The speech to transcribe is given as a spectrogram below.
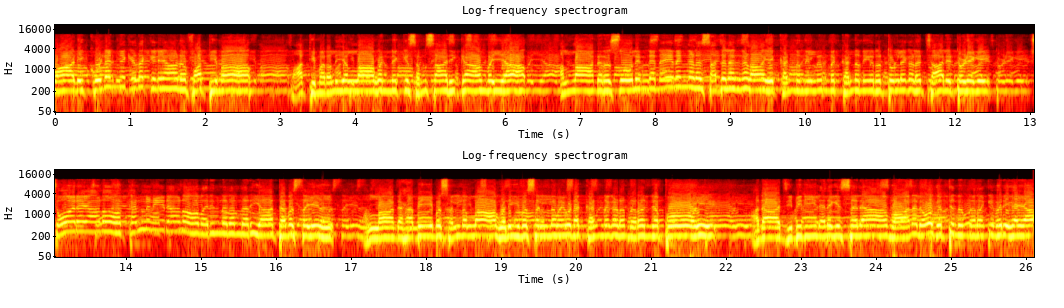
വാടി കുഴഞ്ഞു കിടക്കുകയാണ് ഫാത്തിമ. ഫാത്തിമ റളിയല്ലാഹുവിനക്ക് സംസാരിക്കാൻ വയ്യ. അള്ളാന്റെ റസൂലിന്റെ നയനങ്ങൾ സജലങ്ങളായി കണ്ണുനിൽ നിന്ന് കണ്ണുനീറത്തുള്ളികൾ ചാലിട്ടൊഴുകി. ചോരയാണോ കണ്ണുനീരാണോ വരുന്നതെന്നറിയാത്ത അവസ്ഥയിൽ അള്ളാന്റെ ഹബീബ് സല്ലല്ലാഹു അലൈഹി വസല്ലമയുടെ കണ്ണുകൾ നിറഞ്ഞപ്പോൾ അതാ ജിബിരിൽ അലഹിസലാം വാനലോകത്ത് നിന്ന് ഇറങ്ങി വരികയാ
